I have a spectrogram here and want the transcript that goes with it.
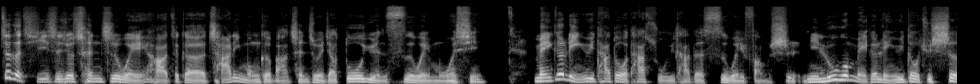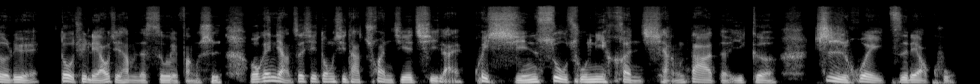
这个其实就称之为哈，这个查理蒙格把它称之为叫多元思维模型。每个领域它都有它属于它的思维方式。你如果每个领域都有去涉略，都有去了解他们的思维方式，我跟你讲，这些东西它串接起来，会形塑出你很强大的一个智慧资料库，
